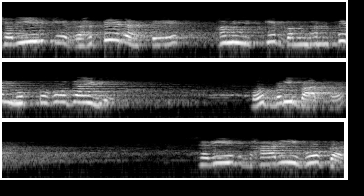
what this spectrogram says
शरीर के रहते रहते हम इसके बंधन से मुक्त हो जाएँगे। बहुत बड़ी बात है। शरीरधारी होकर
